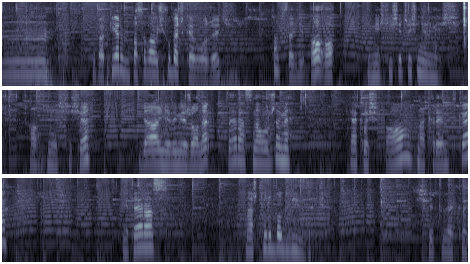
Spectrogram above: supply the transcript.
Mm, chyba pierw pasowało śrubeczkę włożyć. O, o, o! Zmieści się czy się nie zmieści? O, zmieści się. Idealnie wymierzone. Teraz nałożymy jakoś, o, nakrętkę. I teraz nasz turbo gwizdek się tu jakoś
